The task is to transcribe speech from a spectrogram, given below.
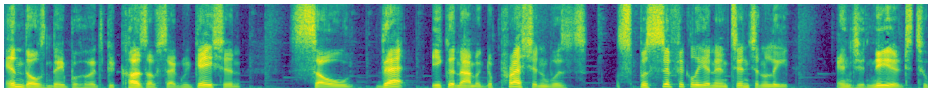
in those neighborhoods because of segregation. So that economic depression was specifically and intentionally engineered to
